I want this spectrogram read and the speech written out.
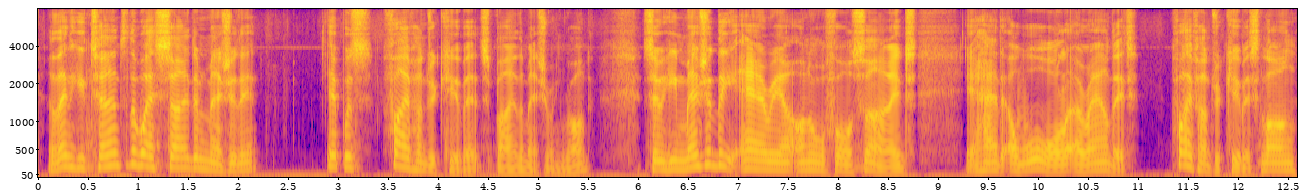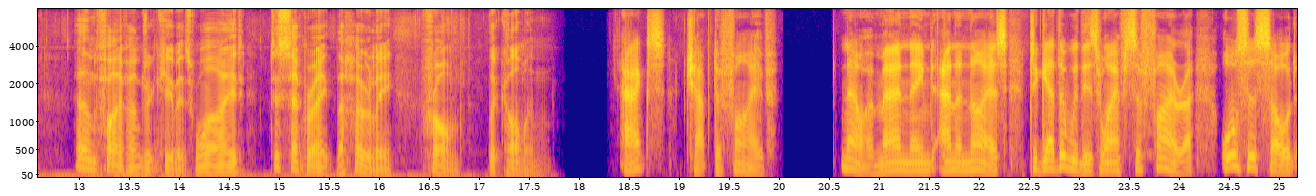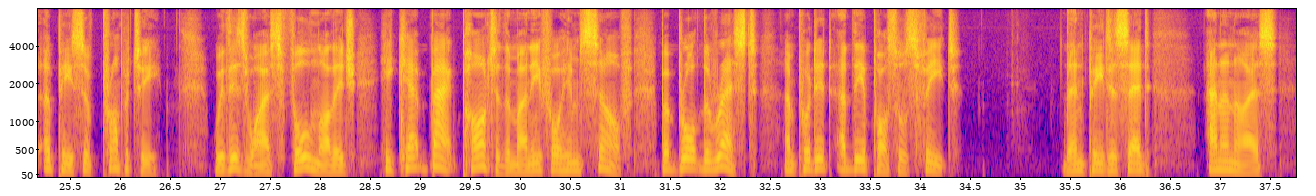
And then he turned to the west side and measured it. It was 500 cubits by the measuring rod. So he measured the area on all four sides. It had a wall around it. 500 cubits long and 500 cubits wide to separate the holy from the common. Acts chapter 5. Now, a man named Ananias, together with his wife Sapphira, also sold a piece of property. With his wife's full knowledge, he kept back part of the money for himself, but brought the rest and put it at the apostles' feet. Then Peter said, Ananias,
